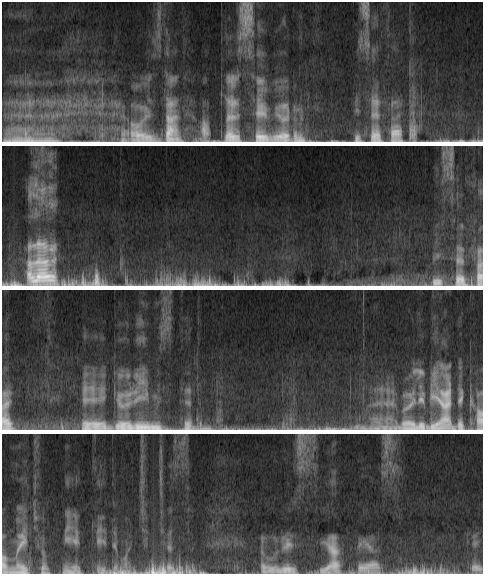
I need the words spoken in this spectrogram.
Ee, O yüzden atları seviyorum. Bir sefer. Hello. Bir sefer e, göreyim istedim. Ee, Böyle bir yerde kalmayı çok niyetliydim açıkçası. Bu bir siyah beyaz. Okay.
